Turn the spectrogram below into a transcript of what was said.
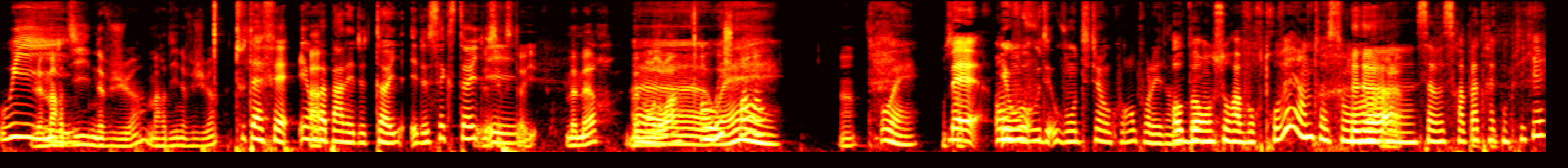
Oui. Le mardi 9 juin. Mardi 9 juin. Tout à fait. Et on Ah. va parler de toy et de sextoy. De et... sextoy. Même heure, même Euh, endroit. Oh oui, je crois, hein. Hein Ouais. On Ben, on et on vous- vous, vous- on tient au courant pour les invités. Oh, bah, on saura vous retrouver hein, de toute façon hein, euh, ça ne sera pas très compliqué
